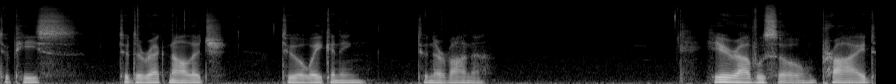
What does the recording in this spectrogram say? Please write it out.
to peace, to direct knowledge, to awakening, to nirvana. Here, avuso, pride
